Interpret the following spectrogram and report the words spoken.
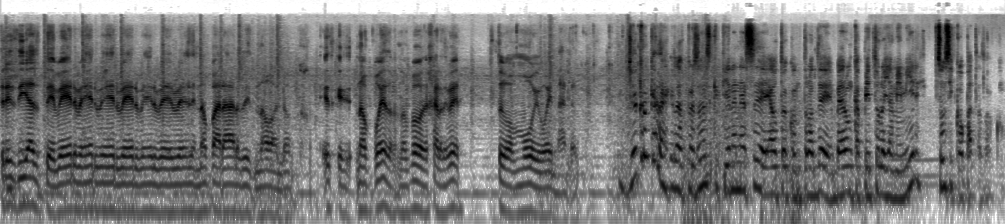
tres días de ver, ver, ver, ver, ver, ver, ver, de no parar, de no, loco. Es que no puedo, no puedo dejar de ver. Estuvo muy buena, loco. Yo creo que la- las personas que tienen ese autocontrol de ver un capítulo y a mimir son psicópatas, loco.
